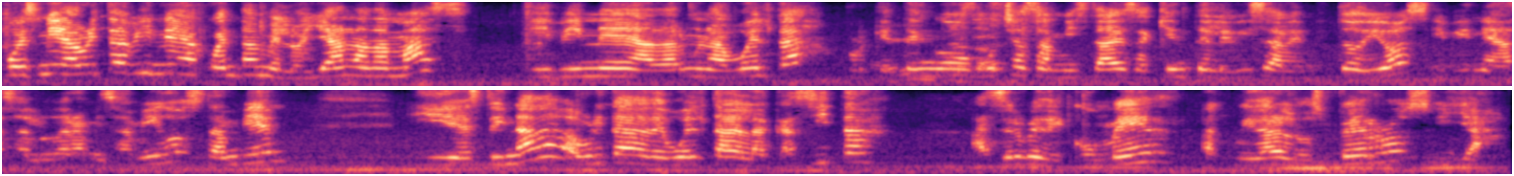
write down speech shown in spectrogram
Pues mira, ahorita vine a Cuéntamelo ya nada más y vine a darme una vuelta porque tengo muchas amistades aquí en Televisa, bendito Dios, y vine a saludar a mis amigos también. Y este, y nada, ahorita de vuelta a la casita, a hacerme de comer, a cuidar a los perros y ya.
